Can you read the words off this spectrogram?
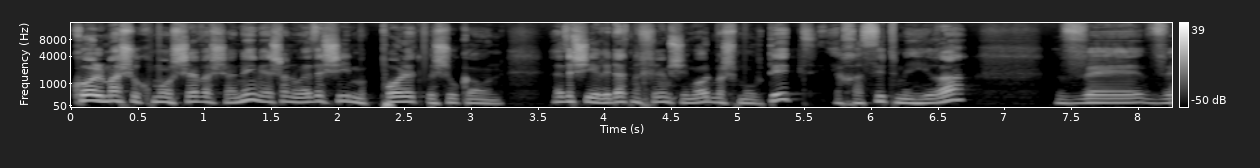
כל משהו כמו שבע שנים, יש לנו איזושהי מפולת בשוק ההון. איזושהי ירידת מחירים שהיא מאוד משמעותית, יחסית מהירה, ו... ו...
